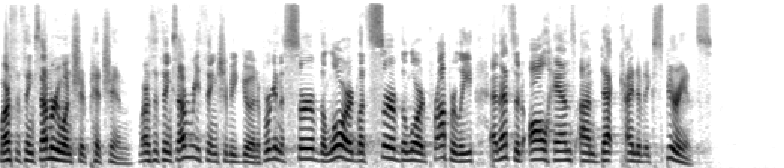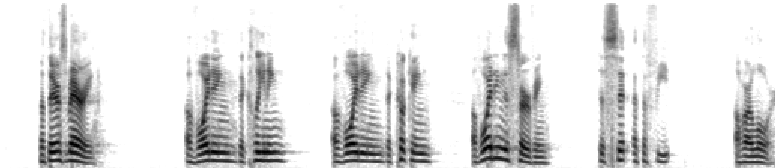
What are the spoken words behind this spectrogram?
Martha thinks everyone should pitch in. Martha thinks everything should be good. If we're going to serve the Lord, let's serve the Lord properly, and that's an all hands on deck kind of experience. But there's Mary, avoiding the cleaning, avoiding the cooking, avoiding the serving, to sit at the feet of our Lord.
